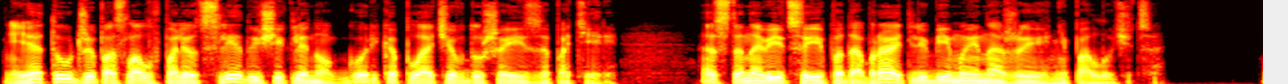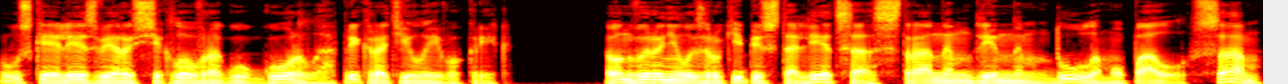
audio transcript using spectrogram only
Я тут же послал в полет следующий клинок, горько плача в душе из-за потери. Остановиться и подобрать любимые ножи не получится. Узкое лезвие рассекло врагу горло, прекратило его крик. Он выронил из руки пистолет со странным длинным дулом, упал сам,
